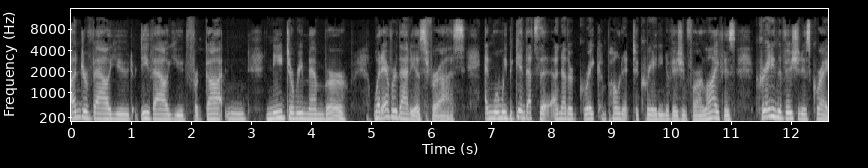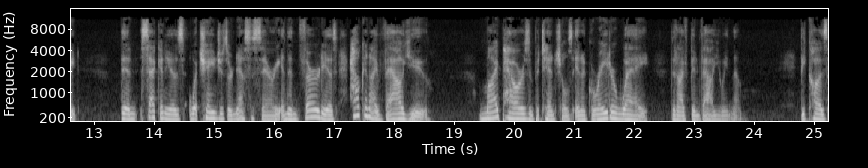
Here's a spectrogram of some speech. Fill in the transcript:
undervalued, devalued, forgotten, need to remember, whatever that is for us. And when we begin, that's the, another great component to creating a vision for our life is creating the vision is great. Then second is what changes are necessary. And then third is how can I value my powers and potentials in a greater way than I've been valuing them? Because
